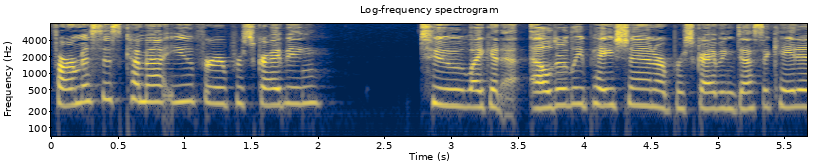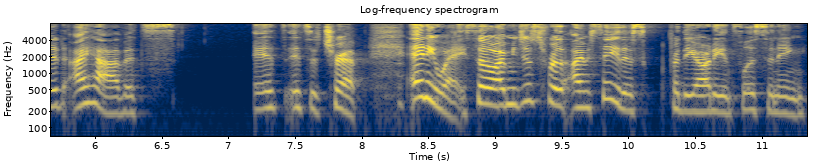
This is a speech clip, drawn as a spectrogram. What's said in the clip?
pharmacist come at you for prescribing to like an elderly patient or prescribing desiccated? I have. It's it's it's a trip. Anyway, so I mean just for I'm saying this for the audience listening,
